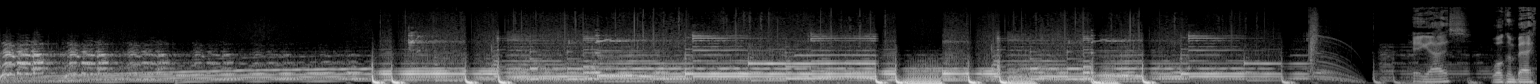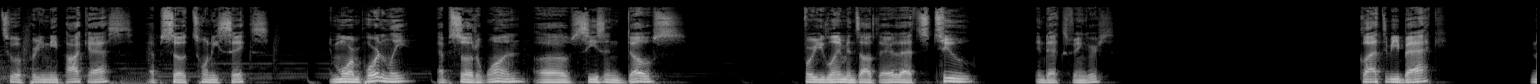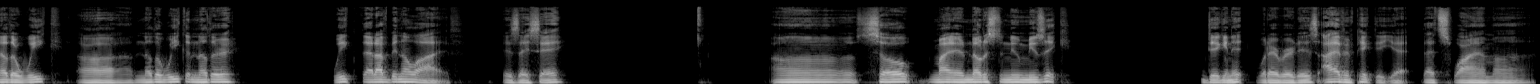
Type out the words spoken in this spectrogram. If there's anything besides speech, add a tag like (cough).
Hey guys, welcome back to a pretty neat podcast, episode 26. And more importantly, episode one of season dose. For you layman's out there, that's two index fingers. Glad to be back. Another week, uh, another week, another week that I've been alive, as they say. Uh, so might have noticed the new music. Digging it, whatever it is. I haven't picked it yet. That's why I'm uh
